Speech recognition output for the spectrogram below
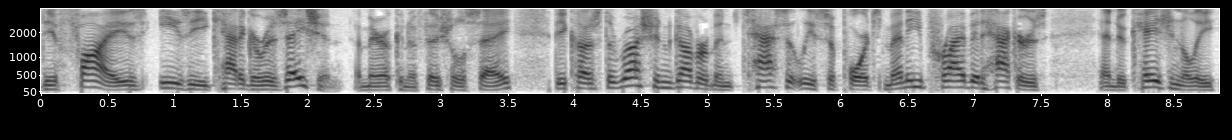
defies easy categorization, American officials say, because the Russian government tacitly supports many private hackers and occasionally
